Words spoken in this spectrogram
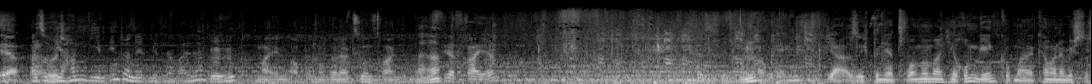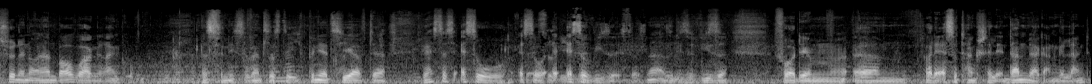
ja. Also wir haben die im Internet mittlerweile. Mal eben auch in Redaktionsfragen. Ist wieder frei, ja? Okay. Ja, also ich bin jetzt, wollen wir mal hier rumgehen? Guck mal, da kann man nämlich so schön in euren Bauwagen reingucken. Das finde ich so ganz lustig. Ich bin jetzt hier auf der, wie heißt das? Esso, Esso, Esso-Wiese. Esso-Wiese ist das, ne? Also diese Wiese vor dem, ähm, vor der Esso-Tankstelle in Dannenberg angelangt.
